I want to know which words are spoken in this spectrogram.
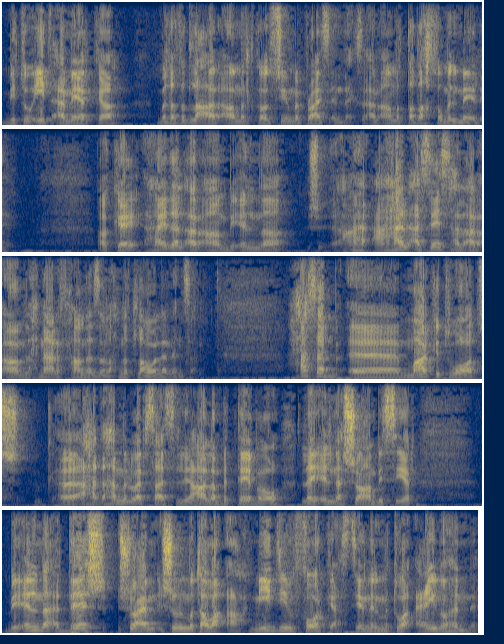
بتوقيت أمريكا بدها تطلع أرقام ال consumer price index أرقام التضخم المالي. أوكي؟ هيدا الأرقام بيقلنا على هالأساس هالأرقام رح نعرف حالنا إذا رح نطلع ولا ننزل. حسب Market uh, Watch uh, أحد أهم ال websites اللي العالم بتتابعه ليقلنا شو عم بيصير. بيقلنا قديش شو عم شو المتوقع. median forecast يعني المتوقعينه هن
